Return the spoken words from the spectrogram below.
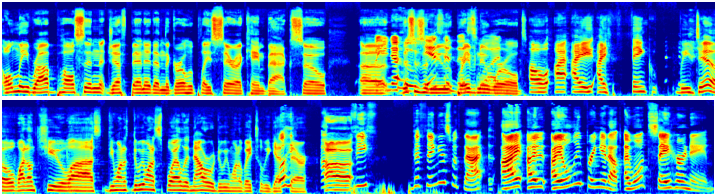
only Rob Paulsen, Jeff Bennett, and the girl who plays Cera came back. So uh, you know this is a is new Brave New one? World. Oh, I, I, I think we do. Why don't you? Uh, do you want to? Do we want to spoil it now, or do we want to wait till we get Well, he- there? uh, Uh, the thing is with that, I, I I only bring it up. I won't say her name,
